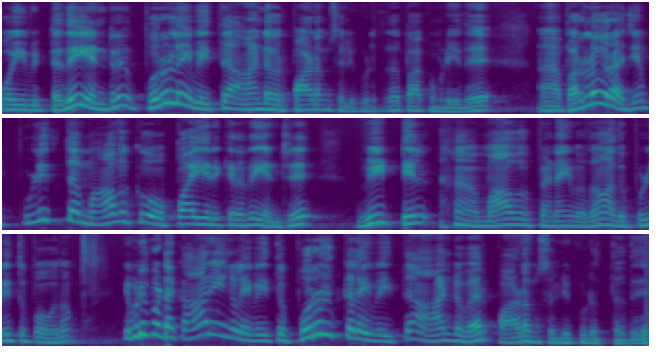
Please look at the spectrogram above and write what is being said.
போய்விட்டது என்று பொருளை வைத்து ஆண்டவர் பாடம் சொல்லி கொடுத்ததை பார்க்க முடியுது. பரலோகராஜ்யம் பரலோக புளித்த மாவுக்கு ஒப்பாய் இருக்கிறது என்று வீட்டில் மாவு பிணைவதும் அது புளித்து போவதும் இப்படிப்பட்ட காரியங்களை வைத்து பொருட்களை வைத்து ஆண்டவர் பாடம் சொல்லி கொடுத்தது.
